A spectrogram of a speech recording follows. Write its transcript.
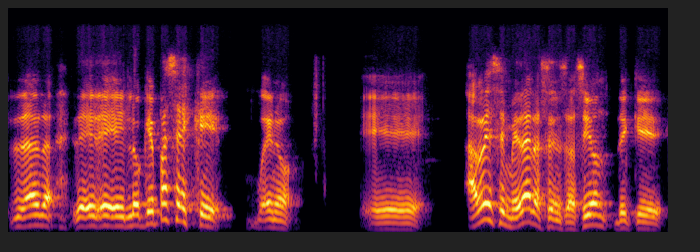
Lo que pasa es que, bueno, eh, a veces me da la sensación de que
